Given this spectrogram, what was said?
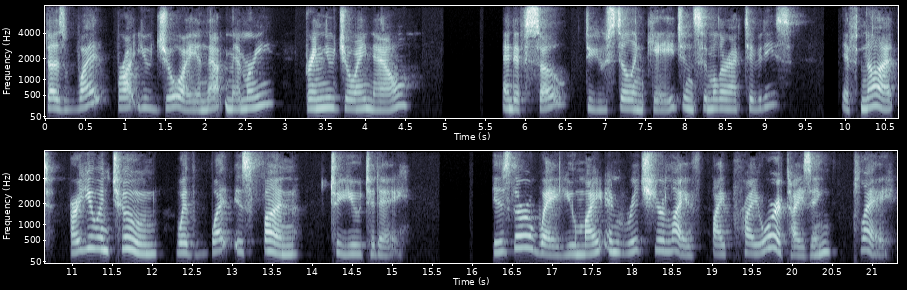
Does what brought you joy in that memory bring you joy now? And if so, do you still engage in similar activities? If not, are you in tune with what is fun to you today? Is there a way you might enrich your life by prioritizing play?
